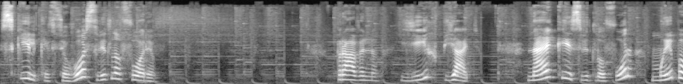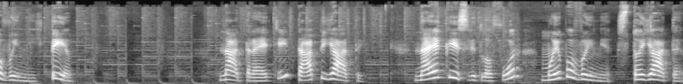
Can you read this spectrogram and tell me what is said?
скільки всього світлофорів. Правильно, їх 5. На який світлофор ми повинні йти? На третій та п'ятий. На який світлофор ми повинні стояти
